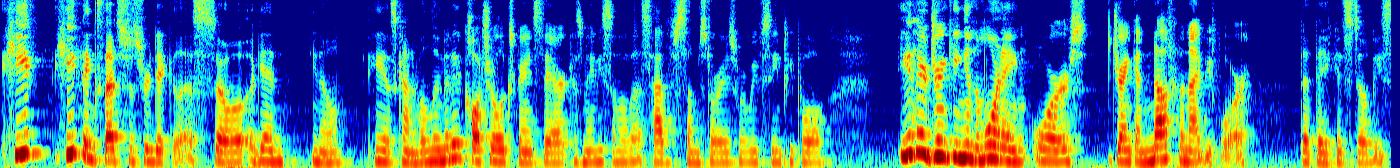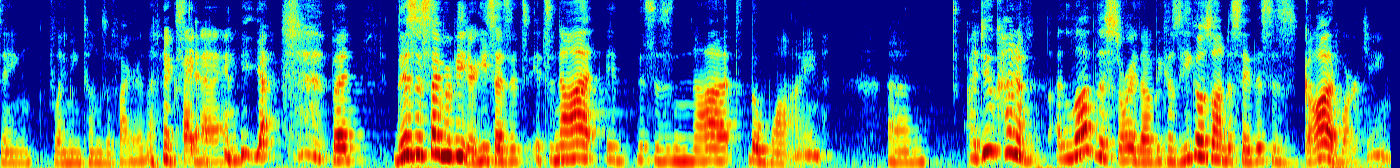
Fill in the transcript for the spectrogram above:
he he thinks that's just ridiculous. So again, you know, he has kind of a limited cultural experience there because maybe some of us have some stories where we've seen people either drinking in the morning or drank enough the night before that they could still be seeing flaming tongues of fire the next By day. nine. yeah. But this is Simon Peter. He says it's it's not it, this is not the wine. Um, I do kind of I love this story though because he goes on to say this is God working.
